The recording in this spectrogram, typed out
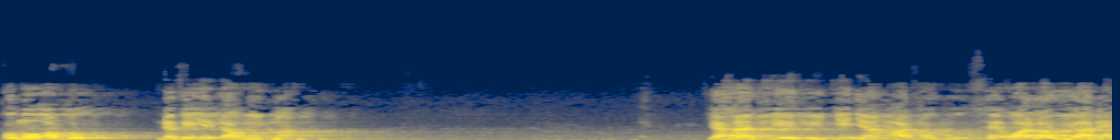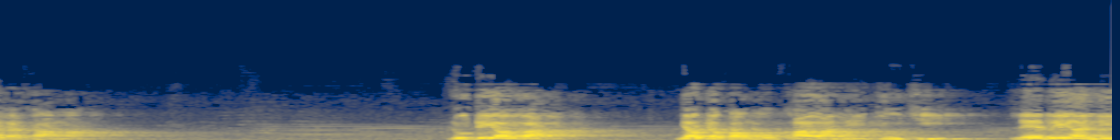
ဘုံဘုံအခုငကရတောင်ကြီးမှာယဟန်ပြည့်ပြီးကြဉဏ်အားထုတ်လို့ဆယ်ဝါလောက်ရတဲ့အခါမှာလူတယောက်ကမြောက်တကောင်ကိုခါကနေကြိုးကြည့်လယ်ဘေးကနေ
